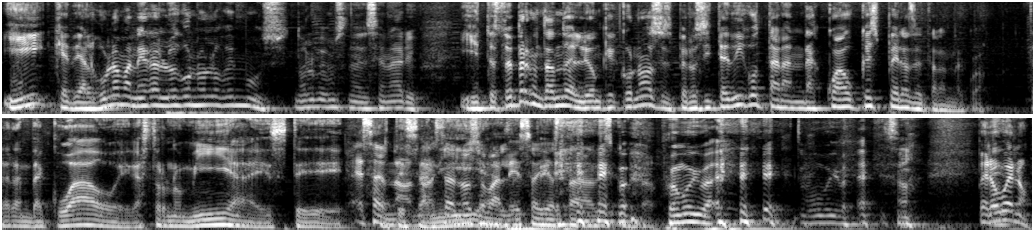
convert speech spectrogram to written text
y que de alguna manera luego no lo vemos, no lo vemos en el escenario. Y te estoy preguntando de León que conoces, pero si te digo Tarandacuao, ¿qué esperas de Tarandacuao? Tarandacuao, eh, gastronomía, este, esa no, esa no se vale, esa ya está Fue muy, muy Pero bueno,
